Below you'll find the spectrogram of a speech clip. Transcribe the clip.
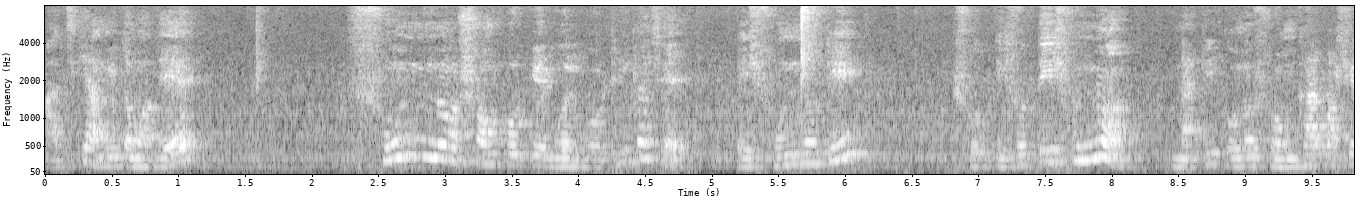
আজকে আমি তোমাদের শূন্য সম্পর্কে বলব, ঠিক আছে? এই শূন্যটি সত্যি সত্যিই শূন্য? নাকি কোনো সংখ্যার পাশে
